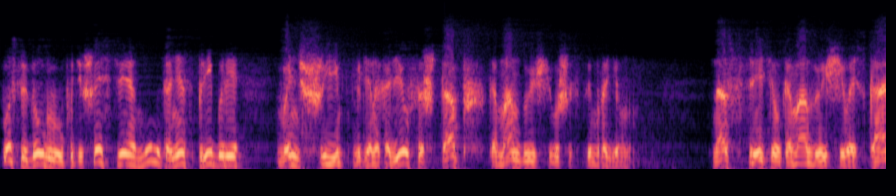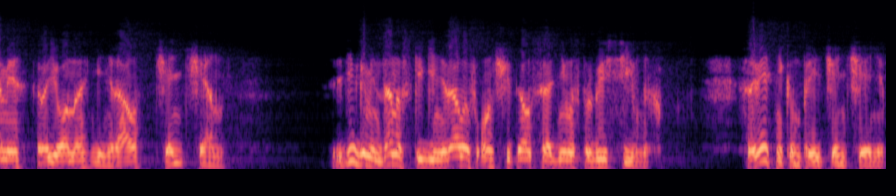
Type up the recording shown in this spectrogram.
После долгого путешествия мы, наконец, прибыли в Эньши, где находился штаб командующего шестым районом. Нас встретил командующий войсками района генерал Чен Чен. Среди гоминдановских генералов он считался одним из прогрессивных – Советником при Ченчене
